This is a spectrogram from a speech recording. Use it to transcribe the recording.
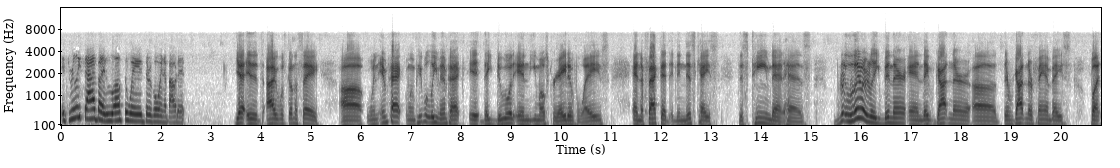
it's really sad, but I love the way they're going about it. Yeah, it's. I was gonna say, uh, when Impact, when people leave Impact, it they do it in the most creative ways, and the fact that in this case, this team that has literally been there and they've gotten their uh they've gotten their fan base, but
